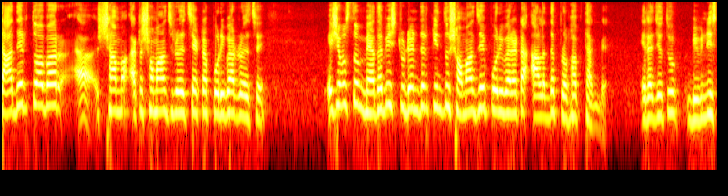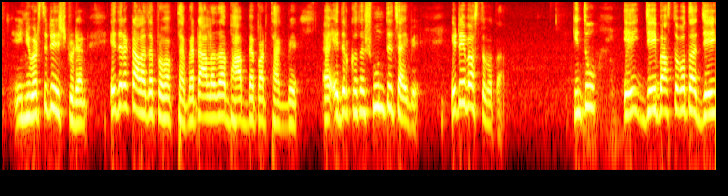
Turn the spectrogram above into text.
তাদের তো আবার একটা সমাজ রয়েছে, একটা পরিবার রয়েছে। এই সমস্ত মেধাবী স্টুডেন্টদের কিন্তু সমাজে, পরিবারে একটা আলাদা প্রভাব থাকবে। এরা যেহেতু বিভিন্ন ইউনিভার্সিটির স্টুডেন্ট এদের একটা আলাদা প্রভাব থাকবে, একটা আলাদা ভাব ব্যাপার থাকবে। এদের কথা শুনতে চাইবে। এটাই বাস্তবতা। কিন্তু এই যেই বাস্তবতা, যেই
